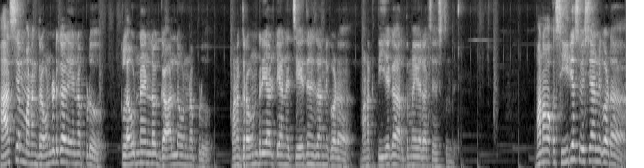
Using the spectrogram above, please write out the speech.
హాస్యం మనం గ్రౌండెడ్గా లేనప్పుడు క్లౌడ్ నైన్లో గాల్లో ఉన్నప్పుడు మన గ్రౌండ్ రియాలిటీ అనే చేతి నిజాన్ని కూడా మనకు తీయగా అర్థమయ్యేలా చేస్తుంది. మనం ఒక సీరియస్ విషయాన్ని కూడా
